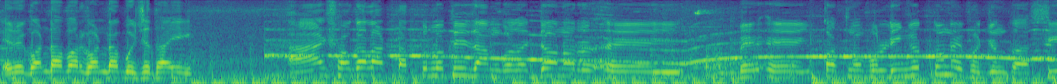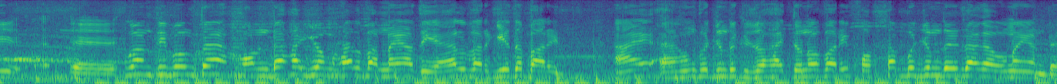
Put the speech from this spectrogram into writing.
এদের ঘণ্টা পর ঘণ্টা বসে থাকি আর সকাল আটটার তুলতে যাম গজার দেওয়ানোর এই বে- এই কসমোফোল্ডিং তো এই পর্যন্ত আসছি বলতে হন্ডা হাইম হেলবার নাই আজি হেলবার গিয়ে তো বাড়িত। আই, এখন পর্যন্ত কিছু হাইতে না পারি ফসাব পর্যন্ত এই জায়গাও নাই আনতে।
